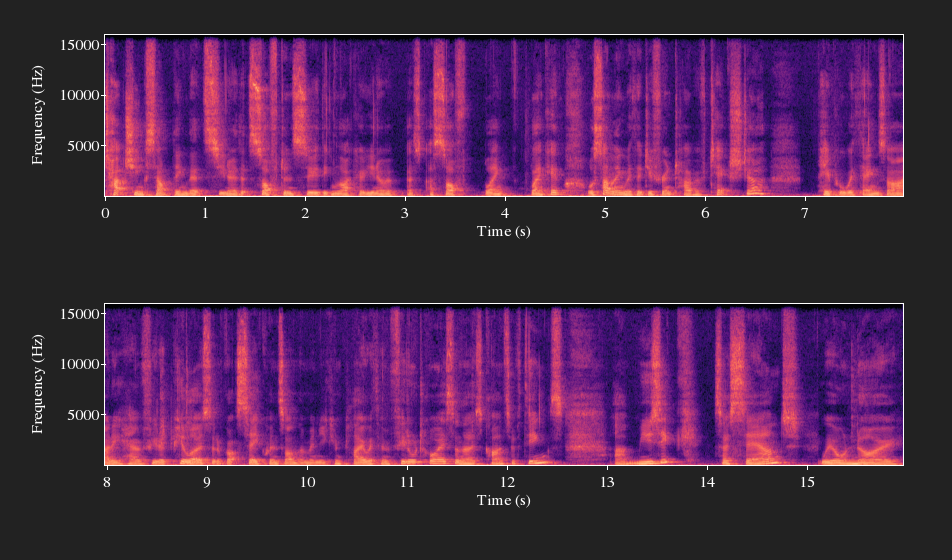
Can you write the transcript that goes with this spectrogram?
touching something that's you know that's soft and soothing like a you know a, a soft blank, blanket or something with a different type of texture people with anxiety have you know pillows that have got sequins on them and you can play with them fiddle toys and those kinds of things um, music so sound we all know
